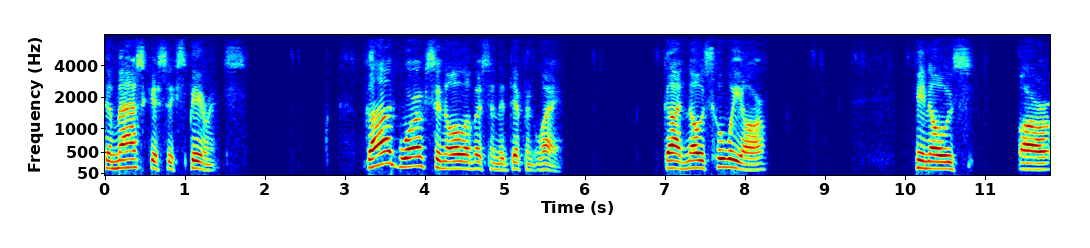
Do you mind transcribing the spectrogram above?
Damascus experience. God works in all of us in a different way. God knows who we are. He knows our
